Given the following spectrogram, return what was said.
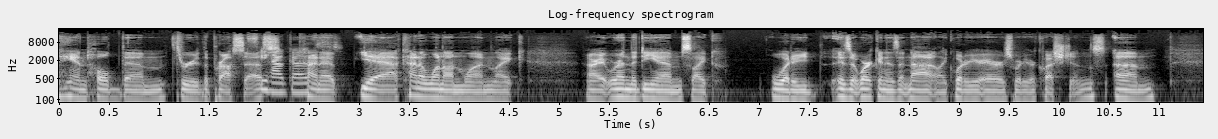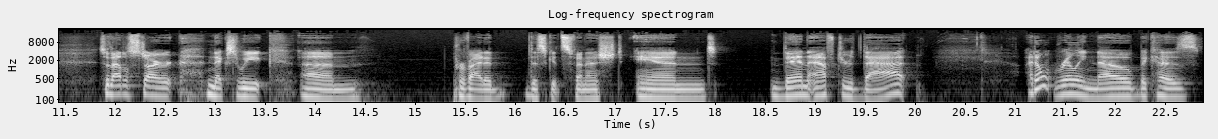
handhold them through the process. See how it goes. Kind of, yeah, kind of one on one. Like, all right, we're in the DMs. Like, what are you? Is it working? Is it not? Like, what are your errors? What are your questions? Um, so that'll start next week, um, provided this gets finished, and then after that, I don't really know because.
